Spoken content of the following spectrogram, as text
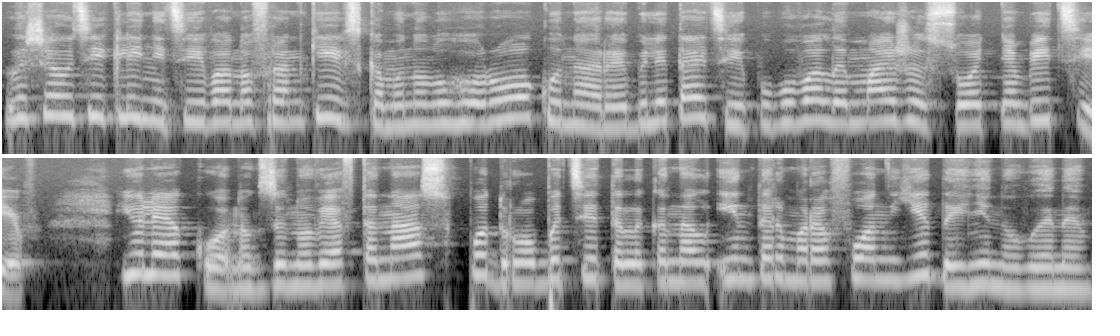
Лише у цій клініці Івано-Франківська минулого року на реабілітації побували майже сотня бійців. Юлія Конок, Зиновій Автонас, подробиці, телеканал Інтермарафон. Єдині новини.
